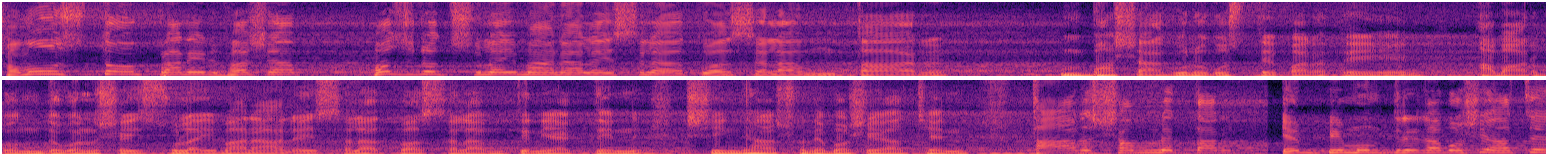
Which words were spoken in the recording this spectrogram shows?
সমস্ত প্রাণীর ভাষা হজরত সুলাইমান আলাই সালাতাম তার ভাষাগুলো বুঝতে পারতেন। আমার বন্ধুগণ, সেই সুলাইমান আলাই সালাতাম তিনি একদিন সিংহাসনে বসে আছেন। তার সামনে তার এমপি মন্ত্রীরা বসে আছে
